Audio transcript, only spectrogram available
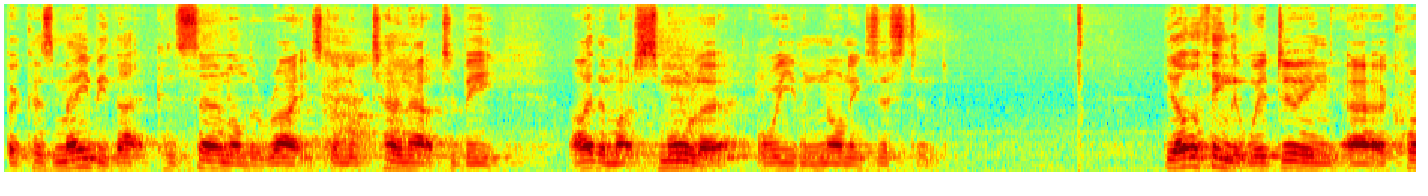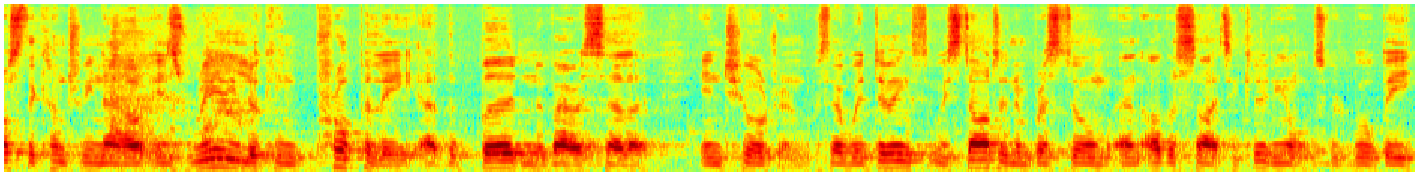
because maybe that concern on the right is going to turn out to be either much smaller or even non existent. The other thing that we're doing uh, across the country now is really looking properly at the burden of varicella in children. So we're doing, we started in Bristol and other sites, including Oxford, will be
